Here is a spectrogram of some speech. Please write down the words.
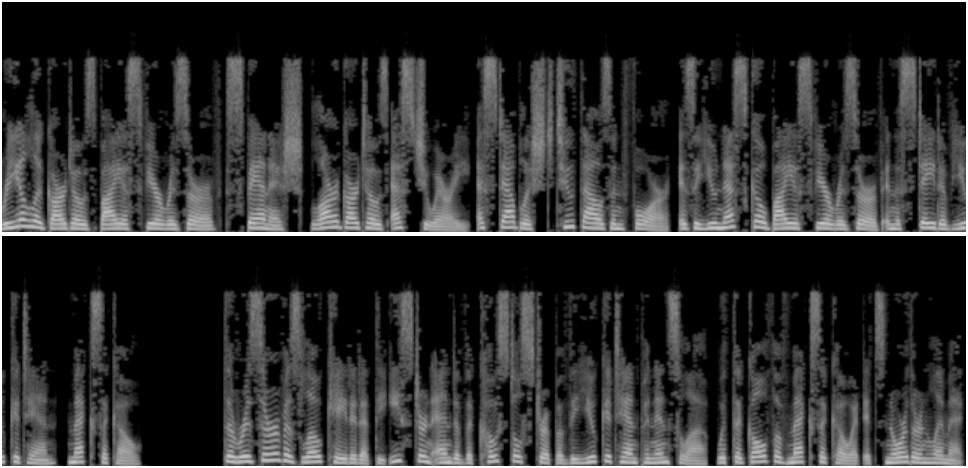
Rio Lagartos Biosphere Reserve Spanish, Lagartos Estuary established 2004, is a UNESCO Biosphere Reserve in the state of Yucatán, Mexico. The reserve is located at the eastern end of the coastal strip of the Yucatán Peninsula, with the Gulf of Mexico at its northern limit.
